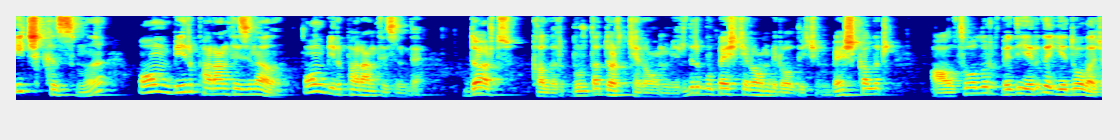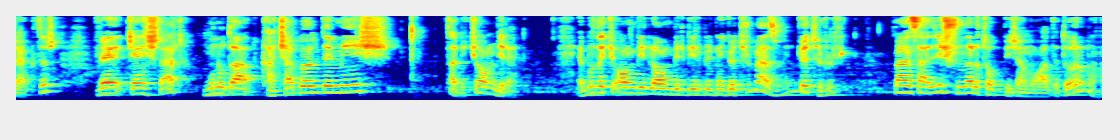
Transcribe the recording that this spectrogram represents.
İç kısmı 11 parantezine alın. 11 parantezinde 4 kalır. Burada 4 kere 11'dir. Bu 5 kere 11 olduğu için 5 kalır. 6 olur ve diğeri de 7 olacaktır. Ve gençler bunu da kaça böl demiş? Tabii ki 11'e. E buradaki 11 ile 11 birbirine götürmez mi? Götürür. Ben sadece şunları toplayacağım o halde doğru mu?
